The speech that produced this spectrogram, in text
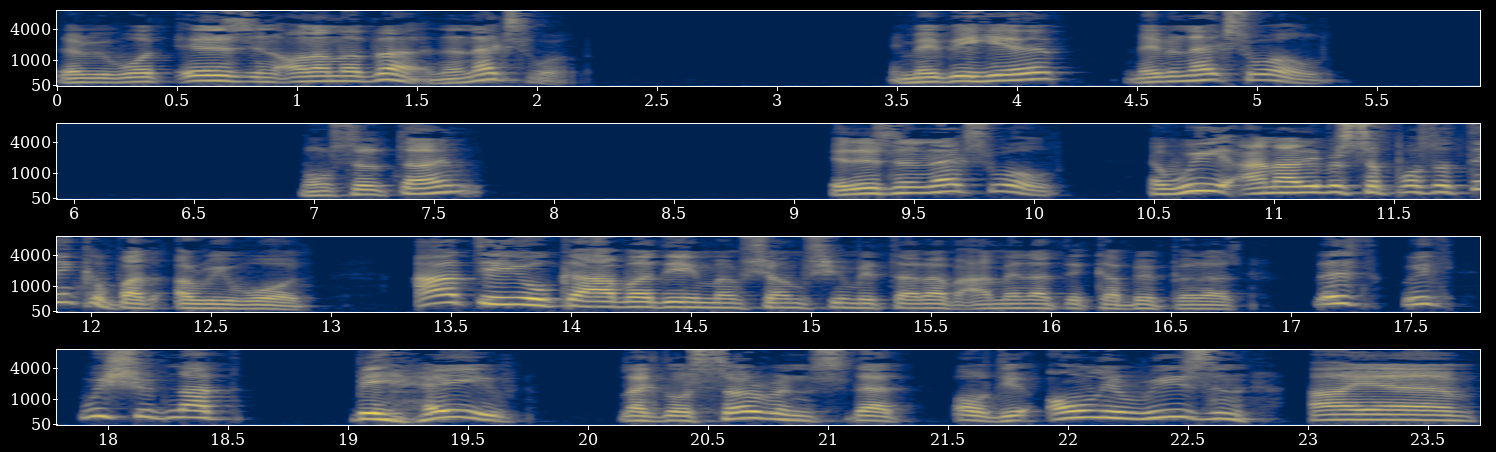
the reward is in Olam Haba, in the next world. It may be here, maybe next world. Most of the time, it is in the next world. And we are not even supposed to think about a reward. We, we should not behave like those servants that oh, the only reason I am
